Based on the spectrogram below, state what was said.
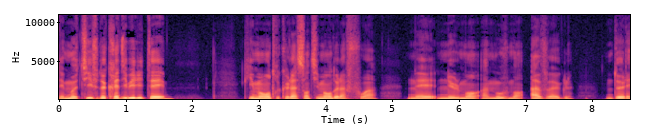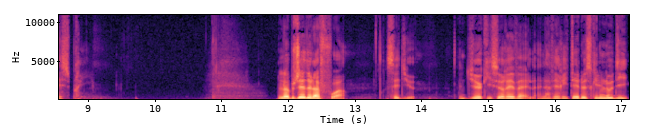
des motifs de crédibilité qui montrent que l'assentiment de la foi n'est nullement un mouvement aveugle de l'esprit. L'objet de la foi, c'est Dieu. Dieu qui se révèle, la vérité de ce qu'il nous dit.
